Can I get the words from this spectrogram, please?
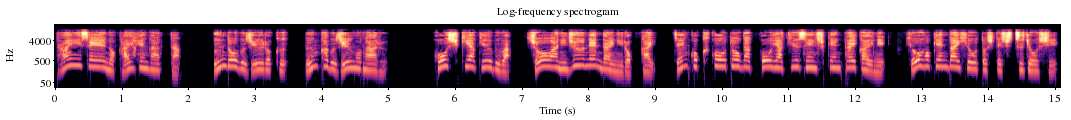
単位制への改編があった。運動部16、文化部15がある。公式野球部は昭和20年代に6回、全国高等学校野球選手権大会に兵庫県代表として出場し、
